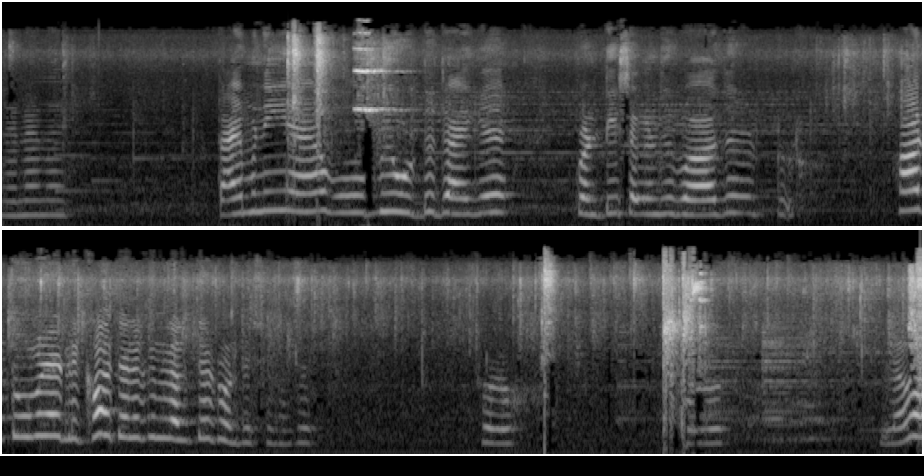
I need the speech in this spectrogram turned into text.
नहीं नहीं नहीं टाइम नहीं है, वो भी उठ जाएँगे. ट्वेंटी सेकेंड के बाद हाँ टू मिनट लिखा होता है लेकिन लगते हैं ट्वेंटी सेकेंड से चलो लगा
